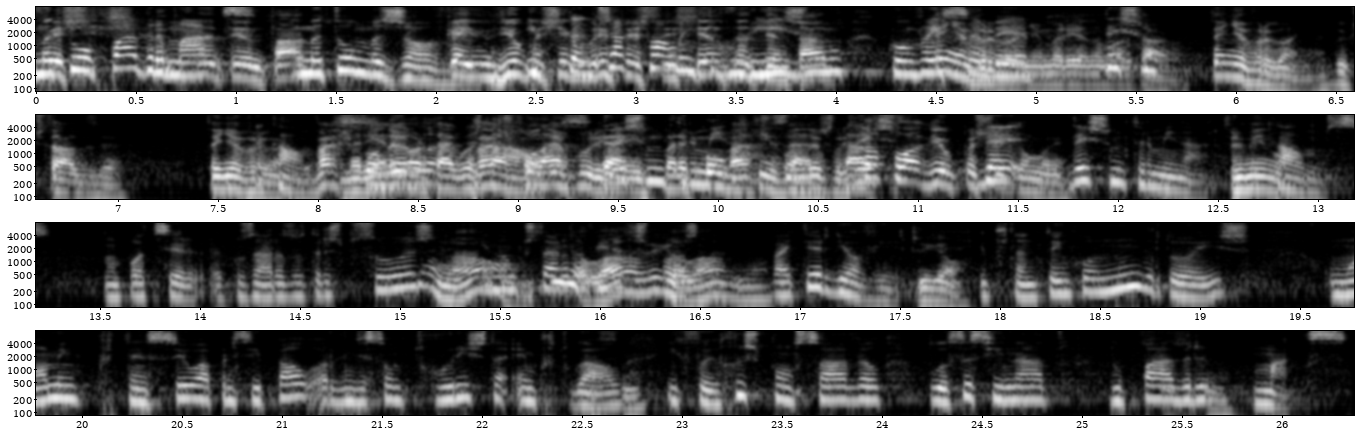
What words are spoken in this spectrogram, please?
matou o padre 600 Max atentados. e matou uma jovem. Ok, o Diogo e, portanto, já que fala em 600 terrorismo, atentados. convém Tenha saber... vergonha, Mariana Deixa-me- Mortágua. Tenha vergonha do que está a dizer. Tenha vergonha. Calma. Vai Mariana responder, Mortágua vai está a responder falar-se por quem? isso. Deixa-me para terminar. concretizar. Vai Está- responder por isso. Está a falar de Diogo Pacheco De- Amorim. Deixe-me terminar. Termina. Calme-se. Não pode ser acusar as outras pessoas Não, e não gostar de ouvir lá, a resposta. lá, não. Vai ter de ouvir. E, portanto, tem como número dois um homem que pertenceu à principal organização terrorista em Portugal e que foi responsável pelo assassinato do padre Max.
